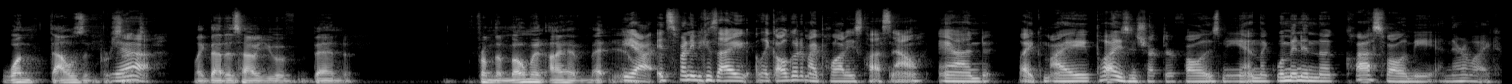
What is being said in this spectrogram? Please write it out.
one thousand percent. Yeah. Like that is how you have been from the moment I have met you. Yeah, it's funny because I like I'll go to my Pilates class now and like my Pilates instructor follows me and like women in the class follow me and they're like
